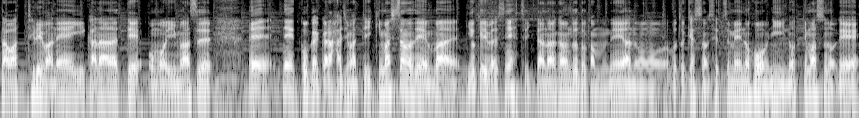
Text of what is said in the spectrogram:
伝わってればねいいかなって思います。でね今回から始まっていきましたのでまあよければですね Twitter のアカウントとかもねあのボトキャストの説明の方に載ってますので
